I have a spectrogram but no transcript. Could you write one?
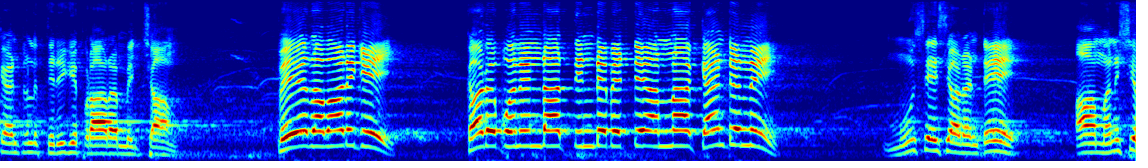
క్యాంటీన్లు తిరిగి ప్రారంభించాం. పేదవాడికి కడుపు నిండా తిండి పెట్టే అన్నా క్యాంటీన్ని మూసేశాడంటే ఆ మనిషి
